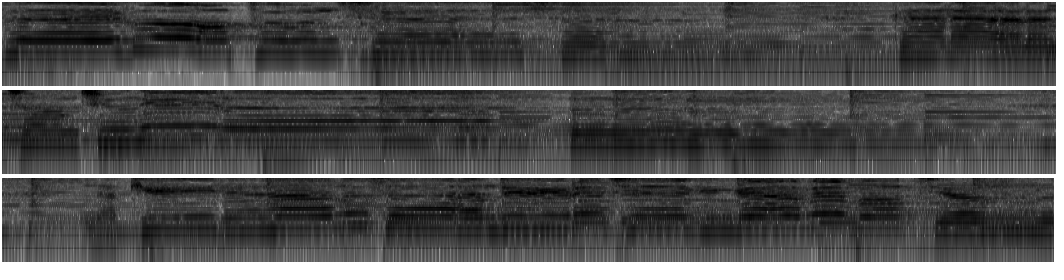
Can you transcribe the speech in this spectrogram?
배고픈 세상 가난한 청춘이라 음. 나 기대하는 사람들의 책임감에 버텼네.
